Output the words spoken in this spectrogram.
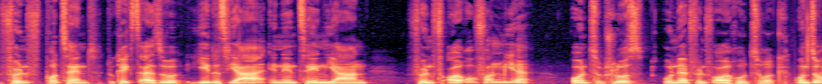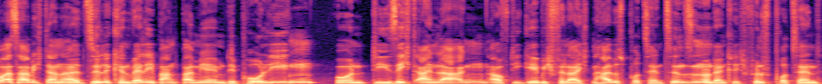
5%. Du kriegst also jedes Jahr in den 10 Jahren 5 Euro von mir und zum Schluss 105 Euro zurück. Und sowas habe ich dann als Silicon Valley Bank bei mir im Depot liegen und die Sichteinlagen, auf die gebe ich vielleicht ein halbes Prozent Zinsen und dann kriege ich 5 Prozent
